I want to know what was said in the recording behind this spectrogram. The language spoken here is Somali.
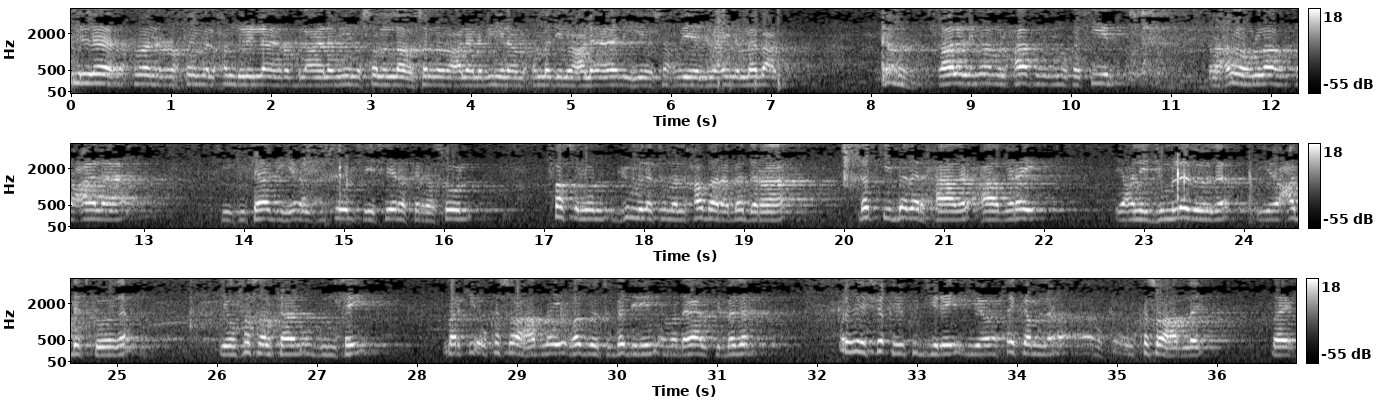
bsm اllh الرحmn الرaxيim alxamdu لlh رb العaalمين وslى اllه وslm عlى نbyina mxamd وعlى آlih وصaxbih أجمعيin ama bعd qala الإmam الxaafiظ بن kaثيir raximah اllah taعaalى fي kitaabihi alfusul fي siiraة الrasuul fasl jumlaة man xadra badra dadkii beder xaadiray yani jumladooda iyo cadadkooda iyo fasalkan u guntay markii uu ka soo hadlay qaswatu badrin ama dagaalkii beder wixii fiqhi ku jiray iyo xikamna uu ka soo hadlay. Ayb.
